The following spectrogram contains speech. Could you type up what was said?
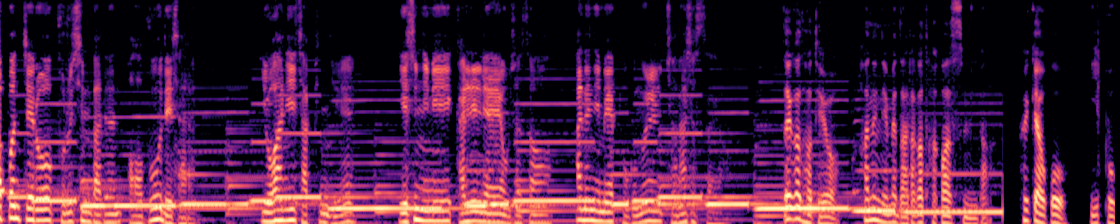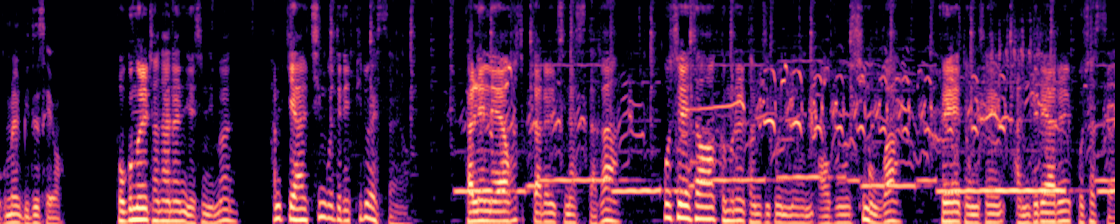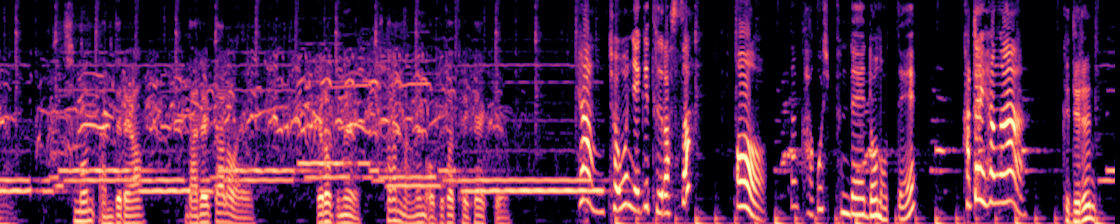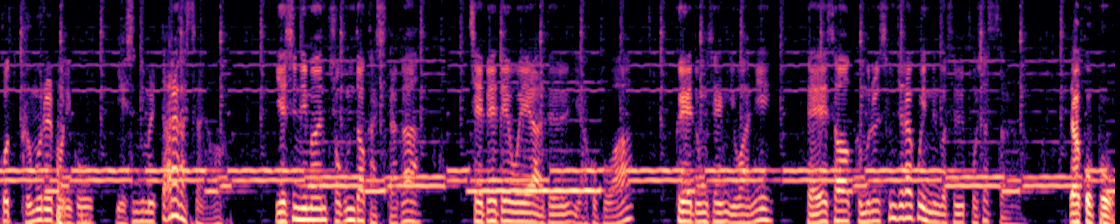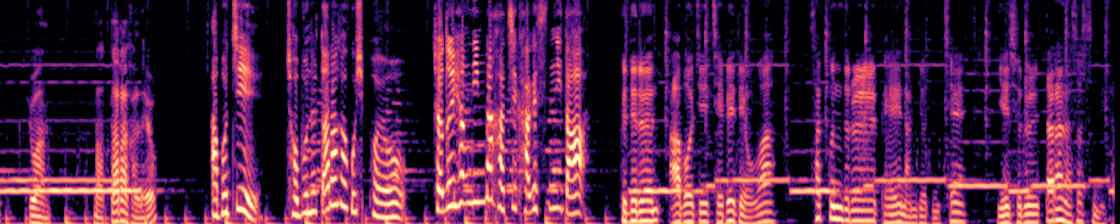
첫 번째로 부르심 받은 어부 네 사람. 요한이 잡힌 뒤에 예수님이 갈릴레에 오셔서 하느님의 복음을 전하셨어요. 때가 다 되어 하느님의 나라가 다가왔습니다. 회개하고 이 복음을 믿으세요. 복음을 전하는 예수님은 함께할 친구들이 필요했어요. 갈릴레아 호숫가를 지나시다가 호수에서 그물을 던지고 있는 어부 시몬과 그의 동생 안드레아를 보셨어요. 시몬 안드레아, 나를 따라와요. 여러분을 사람 낚는 어부가 되게 할게요. 형, 저번 얘기 들었어? 어, 난 가고 싶은데 넌 어때? 가자, 형아. 그들은 곧 그물을 버리고 예수님을 따라갔어요. 예수님은 조금 더 가시다가 제베데오의 아들 야고보와 그의 동생 요한이 배에서 그물을 손질하고 있는 것을 보셨어요. 야고보, 요한, 나 따라갈래요? 아버지, 저분을 따라가고 싶어요. 저도 형님과 같이 가겠습니다. 그들은 아버지 제베데오와 사꾼들을 배에 남겨둔 채 예수를 따라 나섰습니다.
